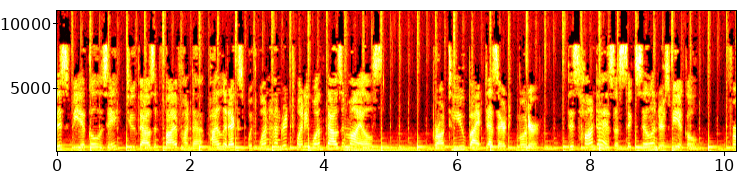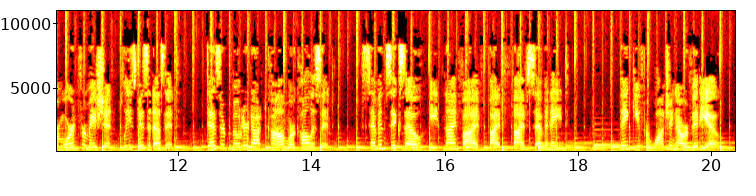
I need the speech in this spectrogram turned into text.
This vehicle is a 2005 Honda Pilot X with 121,000 miles. Brought to you by Desert Motor. This Honda is a six-cylinders vehicle. For more information, please visit us at desertmotor.com or call us at 760-895-5578. Thank you for watching our video.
